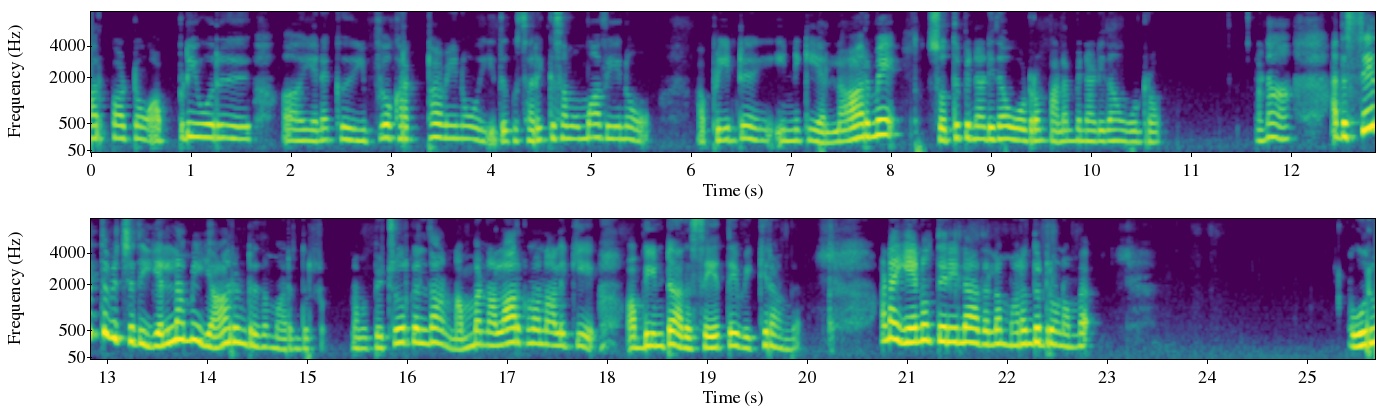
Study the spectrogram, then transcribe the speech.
ஆர்ப்பாட்டம், அப்படி ஒரு எனக்கு இவ்வளோ கரெக்டாக வேணும், இதுக்கு சரிக்கு சமமாக வேணும் அப்படின்ட்டு இன்னைக்கு எல்லாருமே சொத்து பின்னாடி தான் ஓடுறோம், பணம் பின்னாடி தான் ஓடுறோம். ஆனால் அதை சேர்த்து வச்சது எல்லாமே யாருன்றதை மறந்துடுறோம். நம்ம பெற்றோர்கள் தான் நம்ம நல்லா இருக்கணும் நாளைக்கு அப்படின்ட்டு அதை சேர்த்தே வைக்கிறாங்க. ஆனால் ஏனோ தெரியல அதெல்லாம் மறந்துடுறோம் நம்ம. ஒரு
